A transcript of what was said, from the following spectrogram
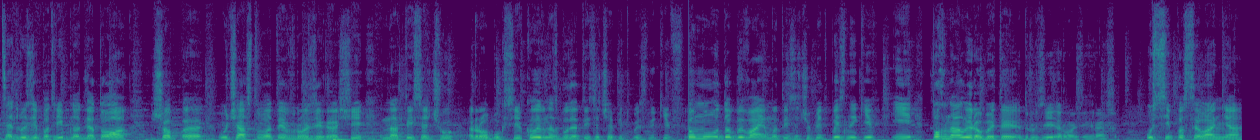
Це, друзі, потрібно для того, щоб е, участвувати в розіграші на тисячу робоксів, коли в нас буде тисяча підписників. Тому добиваємо тисячу підписників і погнали робити, друзі, розіграш. Усі посилання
